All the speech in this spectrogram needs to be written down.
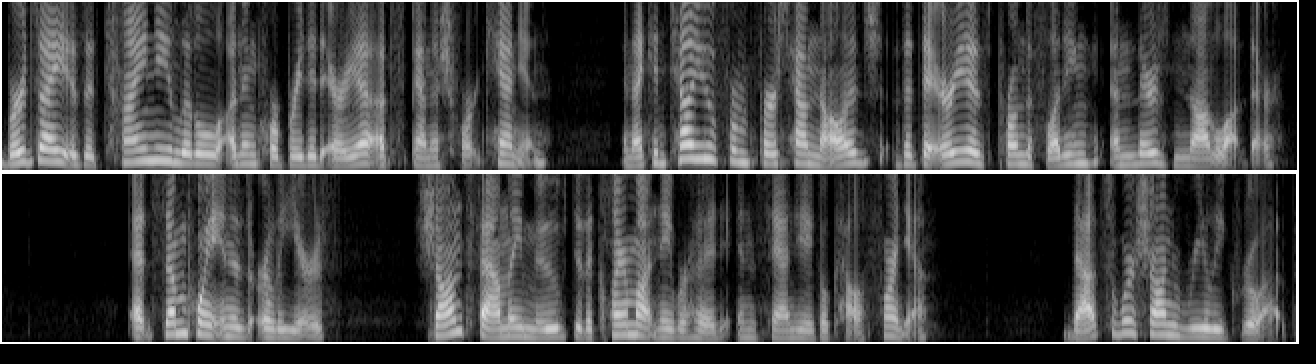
Birdseye is a tiny little unincorporated area up Spanish Fork Canyon. And I can tell you from firsthand knowledge that the area is prone to flooding and there's not a lot there. At some point in his early years, Shawn's family moved to the Clairemont neighborhood in San Diego, California. That's where Shawn really grew up.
